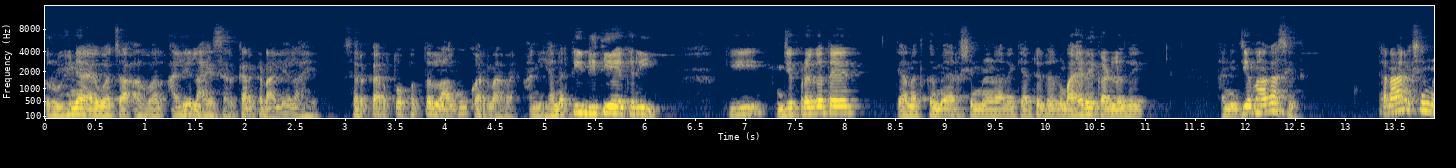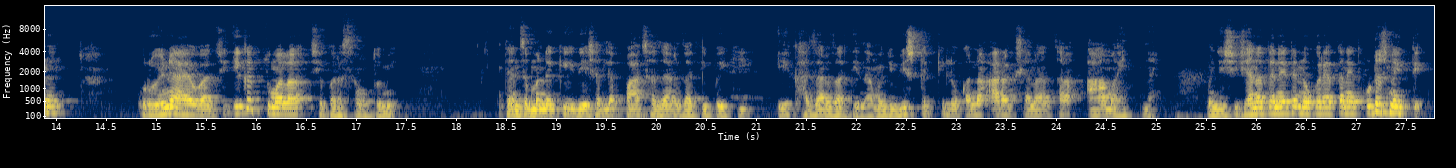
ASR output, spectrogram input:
रोहिणी आयोगाचा अहवाल आलेला आहे सरकारकडे आलेला आहे. सरकार तो फक्त लागू करणार आहे. आणि ह्यांना ती भीती आहे खरी. की जे प्रगत आहेत त्यांना कमी आरक्षण मिळणार आहे किंवा त्यातून बाहेरही काढलं जाईल. आणि जे मागास आहेत त्यांना आरक्षण मिळेल. रोहिणी आयोगाची एकच तुम्हाला शिफारस सांगतो मी. त्यांचं म्हणणं की देशातल्या पाच हजार जातीपैकी एक हजार जातींना म्हणजे वीस टक्के लोकांना आरक्षणाचा आ माहीत नाही. म्हणजे शिक्षणात नाही तर नोकऱ्यात नाहीत कुठंच नाहीत ते.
